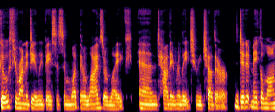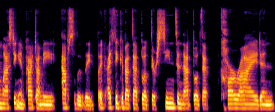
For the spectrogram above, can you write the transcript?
go through on a daily basis and what their lives are like and how they relate to each other. Did it make a long lasting impact on me? Absolutely. Like I think about that book, there's scenes in that book, that car ride, and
